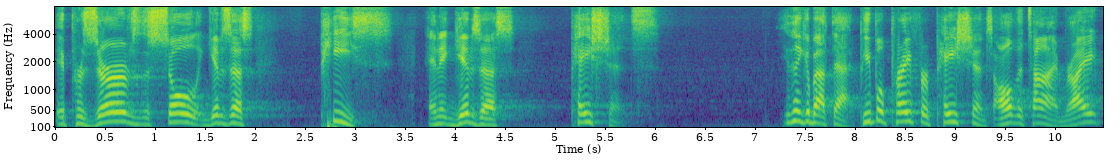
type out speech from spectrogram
it preserves the soul, it gives us peace, and it gives us patience. You think about that. People pray for patience all the time, right?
